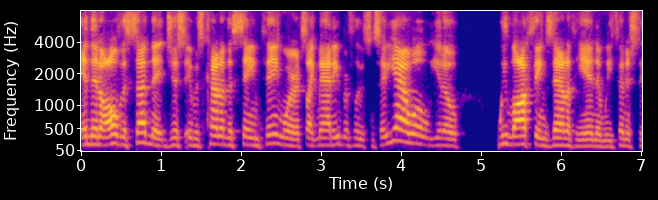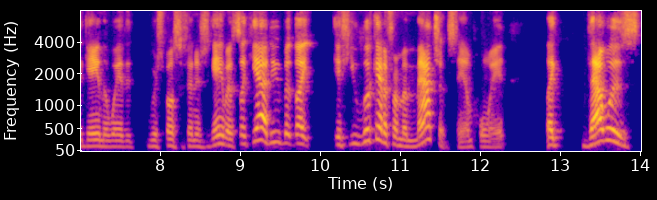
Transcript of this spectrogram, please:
And then all of a sudden it just it was kind of the same thing where it's like Matt Eberflus and say, Yeah, well, you know, we lock things down at the end and we finish the game the way that we're supposed to finish the game. But it's like, yeah, dude, but like if you look at it from a matchup standpoint, like that was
